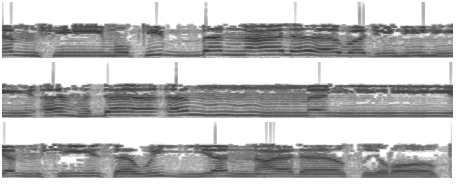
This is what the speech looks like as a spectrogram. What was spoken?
يمشي مكبا على وجهه أهدى أم من يمشي سويا على صراط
